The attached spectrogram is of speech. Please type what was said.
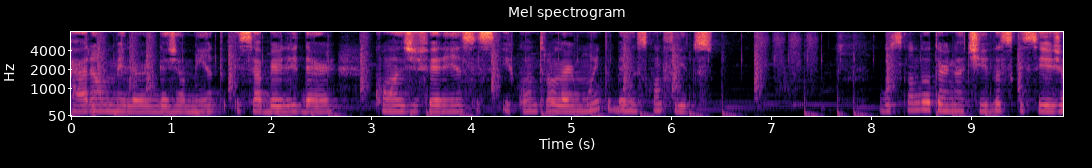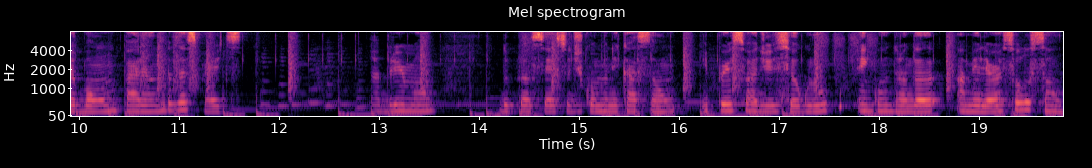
para um melhor engajamento e saber lidar com as diferenças e controlar muito bem os conflitos, buscando alternativas que seja bom para ambas as partes. Abrir mão do processo de comunicação e persuadir seu grupo encontrando a melhor solução,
